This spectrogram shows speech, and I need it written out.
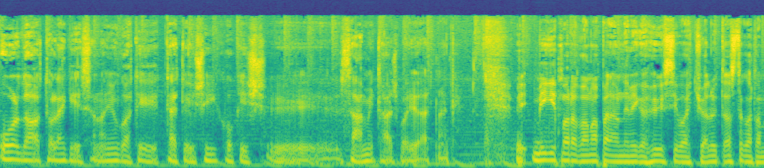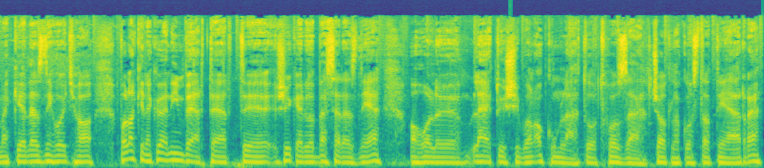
oldaltól egészen a nyugati tetősíkok is számításba jöhetnek. Még itt maradva a napelemnél, még a hőszivattyú előtt azt akartam megkérdezni, hogy ha valakinek olyan invertert sikerül beszereznie, ahol lehetőség van akkumulátort hozzá csatlakoztatni erre,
